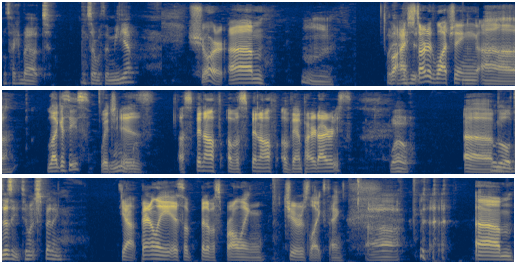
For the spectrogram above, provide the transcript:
We'll talk about. Let's start with the media. Sure. Um, Hmm. Well, I started watching uh, Legacies, which Ooh. is a spin-off of a spin-off of Vampire Diaries. Whoa. Um, a little dizzy, too much spinning. Yeah, apparently it's a bit of a sprawling Cheers-like thing. Ah. Uh. um,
